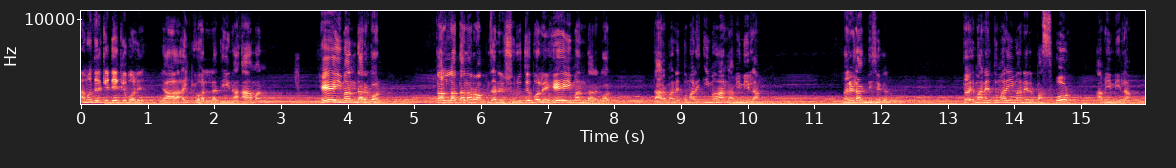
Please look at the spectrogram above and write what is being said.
আমাদেরকে ডেকে বলে, ইয়া আইয়ুহাল্লাযীনা আমানু, হে ঈমানদারগণ। তো আল্লাহ তাআলা রমজানের শুরুতে বলে, হে ঈমানদারগণ, তার মানে তোমার ঈমান আমি নিলাম। নারে ডাক দিছে কেন? তো মানে তোমার ঈমানের পাসপোর্ট আমি নিলাম।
